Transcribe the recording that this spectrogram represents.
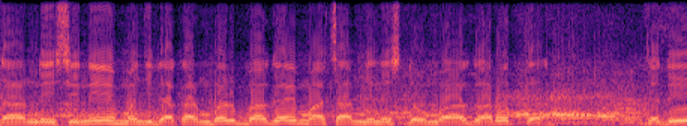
Dan di sini menyediakan berbagai macam jenis domba Garut ya Jadi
